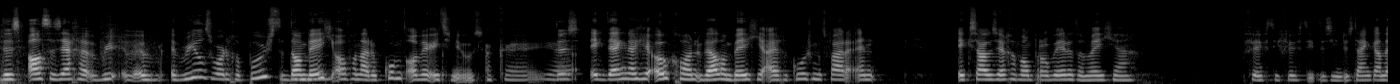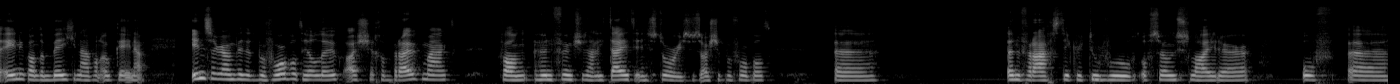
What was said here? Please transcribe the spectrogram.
Dus als ze zeggen re- eh, reels worden gepusht, dan Mhm. weet je al van nou, er komt alweer iets nieuws. Oké. Dus ik denk dat je ook gewoon wel een beetje je eigen koers moet varen. En ik zou zeggen van probeer het een beetje 50-50 te zien. Dus denk aan de ene kant een beetje naar van oké, nou, Instagram vindt het bijvoorbeeld heel leuk als je gebruik maakt van hun functionaliteiten in stories. Dus als je bijvoorbeeld eh, een vraagsticker toevoegt of zo'n slider of eh,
